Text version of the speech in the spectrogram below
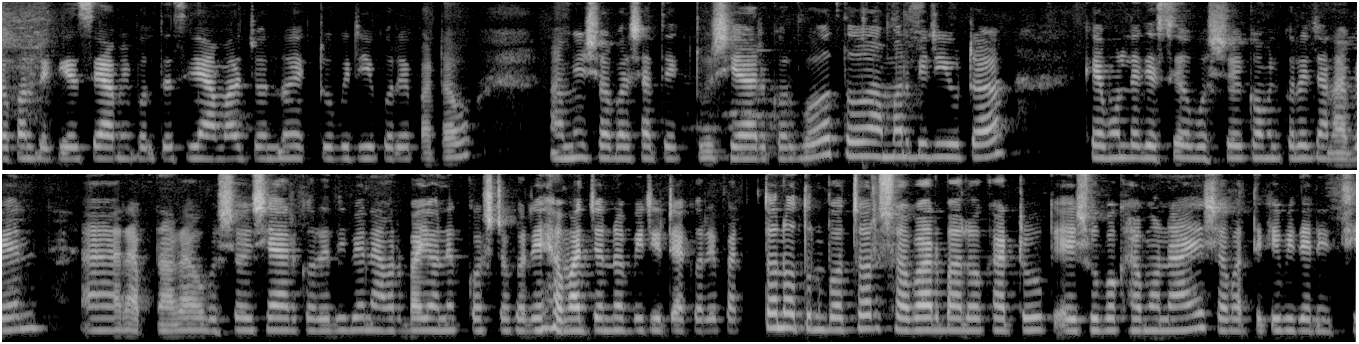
যখন দেখিয়েছে, আমি বলতেছি, আমার জন্য একটু ভিডিও করে পাঠাও, আমি সবার সাথে একটু শেয়ার করব। তো আমার ভিডিওটা কেমন লেগেছে অবশ্যই কমেন্ট করে জানাবেন। আর আপনারা অবশ্যই শেয়ার করে দিবেন। আমার ভাই অনেক কষ্ট করে আমার জন্য ভিডিওটা করে পাঠ তো নতুন বছর সবার ভালো কাটুক, এই শুভকামনায় সবার থেকে বিদায় নিচ্ছি।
